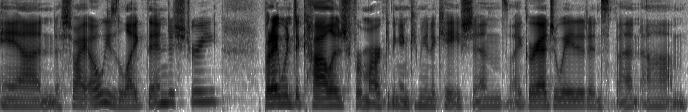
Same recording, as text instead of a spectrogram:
And so I always liked the industry. But I went to college for marketing and communications. I graduated and spent um,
